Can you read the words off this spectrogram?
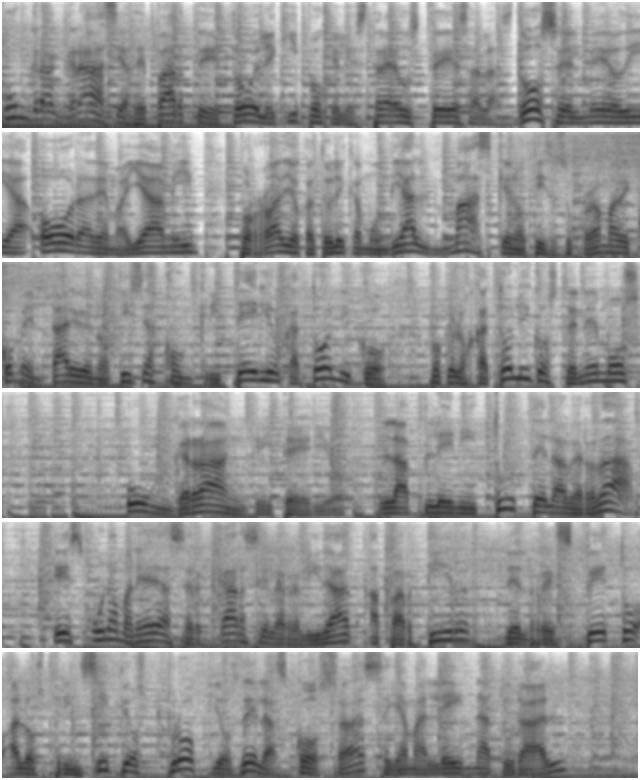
Un gran gracias de parte de todo el equipo que les trae a ustedes a las 12 del mediodía, hora de Miami, por Radio Católica Mundial, más que noticias, su programa de comentario de noticias con criterio católico, porque los católicos tenemos un gran criterio, la plenitud de la verdad. Es una manera de acercarse a la realidad a partir del respeto a los principios propios de las cosas, se llama ley natural,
